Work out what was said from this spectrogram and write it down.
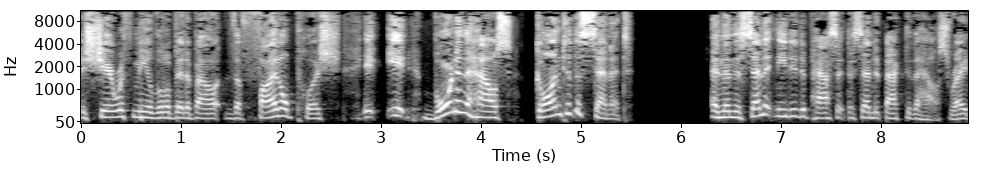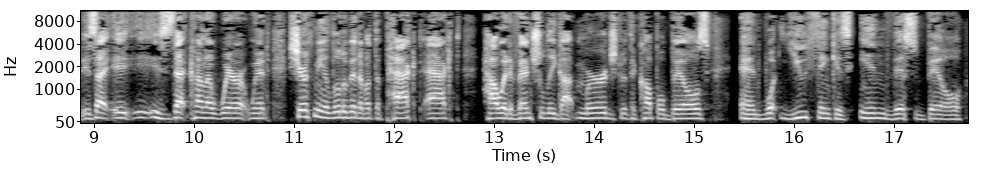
share with me a little bit about the final push. It, it born in the House, gone to the Senate, and then the Senate needed to pass it to send it back to the House, right? Is that is that kind of where it went? Share with me a little bit about the PACT Act, how it eventually got merged with a couple bills, and what you think is in this bill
